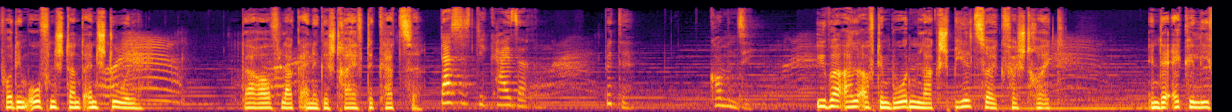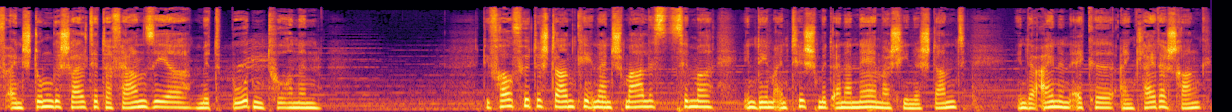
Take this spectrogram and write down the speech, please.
Vor dem Ofen stand ein Stuhl. Darauf lag eine gestreifte Katze. Das ist die Kaiserin. Bitte, kommen Sie. Überall auf dem Boden lag Spielzeug verstreut. In der Ecke lief ein stumm geschalteter Fernseher mit Bodenturnen. Die Frau führte Starnke in ein schmales Zimmer, in dem ein Tisch mit einer Nähmaschine stand, in der einen Ecke ein Kleiderschrank,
